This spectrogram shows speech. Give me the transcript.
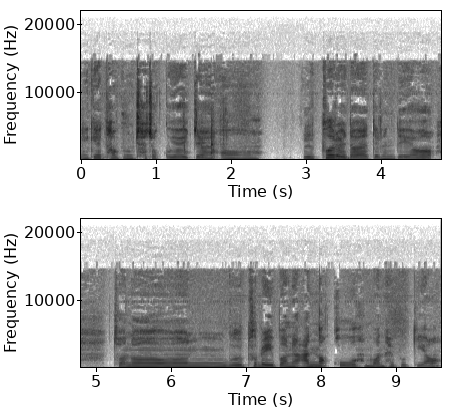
이게 다 뭉쳐졌고요. 이제 어, 물풀을 넣어야 되는데요. 저는 물풀을 이번에 안 넣고 한번 해볼게요.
